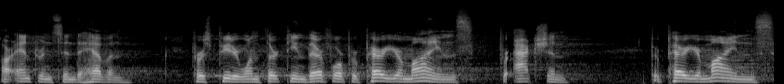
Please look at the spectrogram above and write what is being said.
our entrance into heaven. 1 Peter 1:13 Therefore prepare your minds for action. Prepare your minds.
